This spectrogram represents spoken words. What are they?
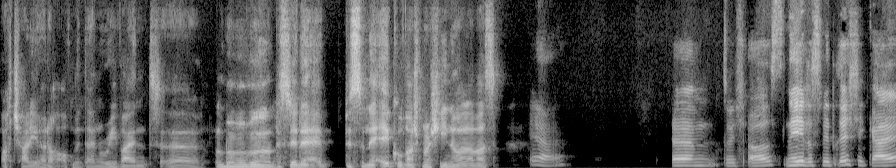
Ach, Charlie, hör doch auf mit deinem Rewind. Äh, bist, du eine, bist du eine Elko-Waschmaschine oder was? Ja. Ähm, durchaus. Nee, das wird richtig geil.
